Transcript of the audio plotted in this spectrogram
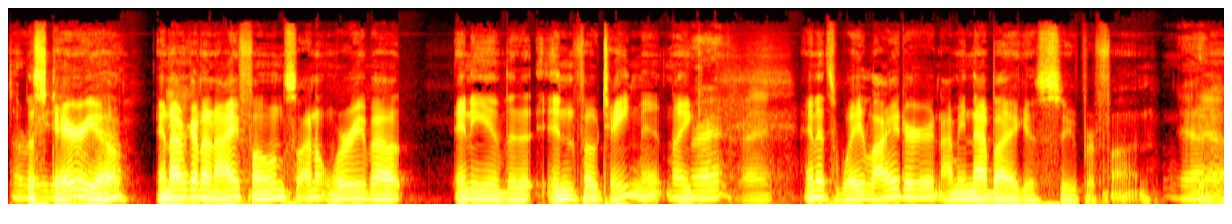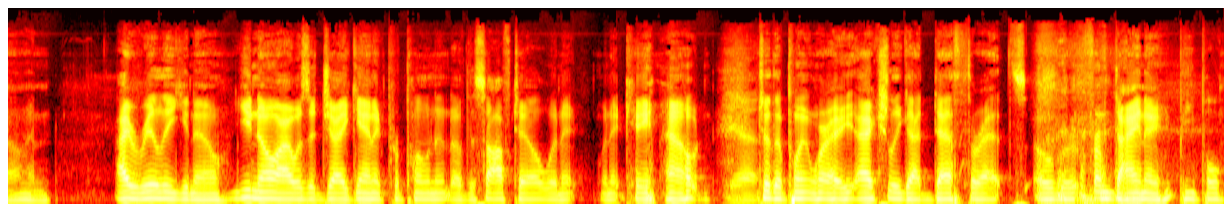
the radio, stereo. And I've got an iPhone, so I don't worry about any of the infotainment. Like. Right. Right. and it's way lighter. And I mean, that bike is super fun. Yeah. You know, and I really, you know, you know, I was a gigantic proponent of the Softail when it when it came out Yeah. to the point where I actually got death threats over from Dyna people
